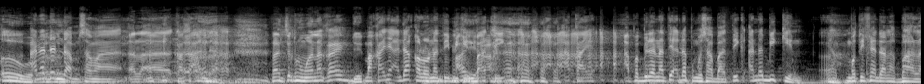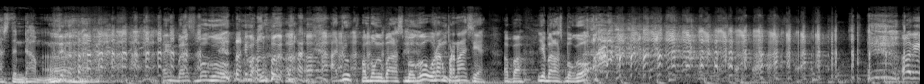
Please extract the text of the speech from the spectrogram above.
Oh, Anda dendam sama eh, kakak Anda. Lancung nu mana kai? Makanya Anda kalau nanti bikin Ah, iya. batik, Akai, apabila nanti ada pengusaha batik, Anda bikin. Ya, motifnya adalah balas dendam. Lain balas bogo. Aduh, ngomong balas bogo, orang pernah sih ya. Apa? Ya balas bogo. Oke,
